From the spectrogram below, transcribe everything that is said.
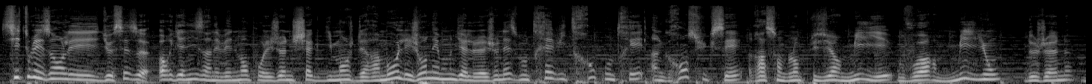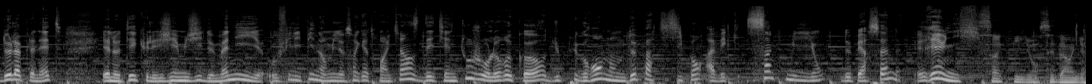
Si tous les ans les diocèses organisent un événement pour les jeunes chaque dimanche des rameaux, les Journées mondiales de la jeunesse vont très vite rencontrer un grand succès rassemblant plusieurs milliers, voire millions de jeunes de la planète. Et à noter que les JMJ de Manille aux Philippines en 1995 détiennent toujours le record du plus grand nombre de participants avec 5 millions de personnes réunies. 5 millions, c'est dingue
